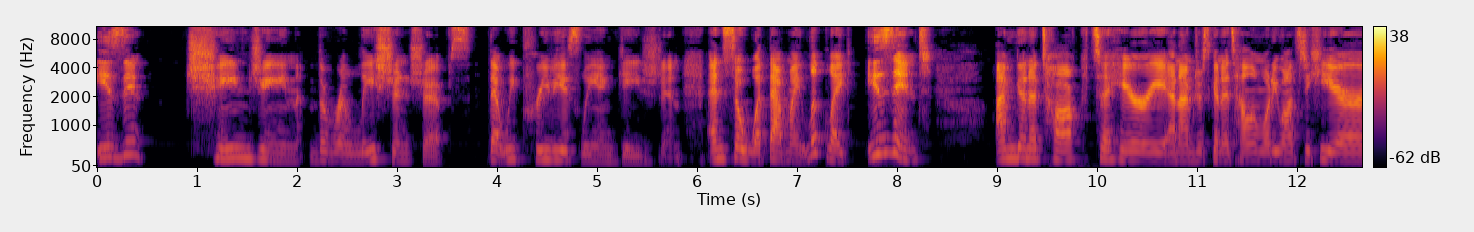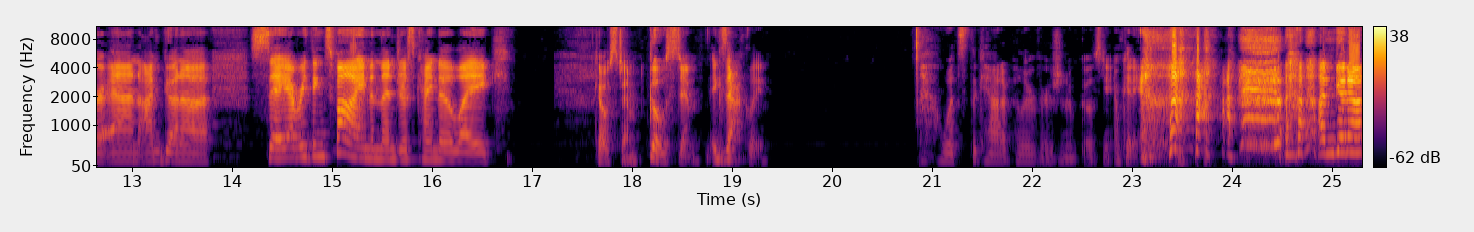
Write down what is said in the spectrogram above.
isn't changing the relationships that we previously engaged in. And so, what that might look like isn't I'm going to talk to Harry and I'm just going to tell him what he wants to hear and I'm going to say everything's fine and then just kind of like Ghost him. Ghost him. Exactly. What's the caterpillar version of ghosting? I'm kidding. I'm gonna.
